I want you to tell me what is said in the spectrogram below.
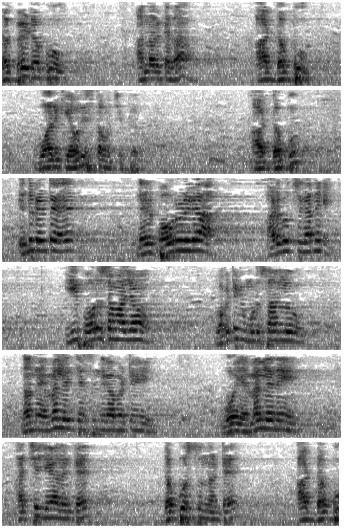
డబ్బే డబ్బు అన్నారు కదా. ఆ డబ్బు వారికి ఎవరిస్తామని చెప్పారు? ఆ డబ్బు? ఎందుకంటే నేను పౌరుడిగా అడగొచ్చు కానీ ఈ పౌర సమాజం ఒకటికి మూడు సార్లు నన్ను ఎమ్మెల్యే చేసింది కాబట్టి ఓ ఎమ్మెల్యేని హత్య చేయాలంటే డబ్బు వస్తుందంటే ఆ డబ్బు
